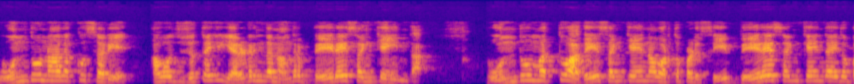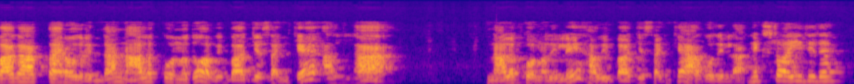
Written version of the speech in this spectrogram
ಒಂದು ನಾಲ್ಕು ಸರಿ. ಅವ ಜೊತೆಗೆ ಎರಡರಿಂದನೂ ಅಂದ್ರೆ ಬೇರೆ ಸಂಖ್ಯೆಯಿಂದ. ಒಂದು ಮತ್ತು ಅದೇ ಸಂಖ್ಯೆಯನ್ನ ಹೊರತುಪಡಿಸಿ ಬೇರೆ ಸಂಖ್ಯೆಯಿಂದ ಇದು ಭಾಗ ಆಗ್ತಾ ಇರೋದ್ರಿಂದ ನಾಲ್ಕು ಅನ್ನೋದು ಅವಿಭಾಜ್ಯ ಸಂಖ್ಯೆ ಅಲ್ಲ. ನಾಲ್ಕು ಅನ್ನೋದು ಇಲ್ಲಿ ಅವಿಭಾಜ್ಯ ಸಂಖ್ಯೆ ಆಗೋದಿಲ್ಲ. ನೆಕ್ಸ್ಟ್ ಐದಿದೆ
